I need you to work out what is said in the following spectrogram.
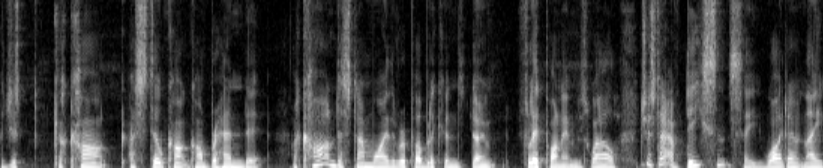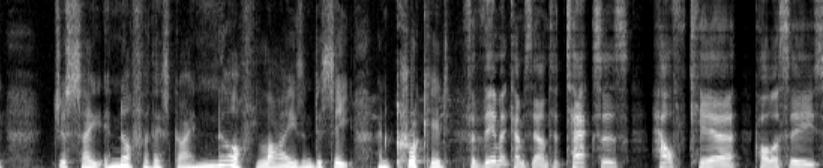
I just I can't I still can't comprehend it. I can't understand why the Republicans don't flip on him as well. Just out of decency. Why don't they just say enough of this guy, enough lies and deceit and crooked For them, it comes down to taxes, healthcare policies,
